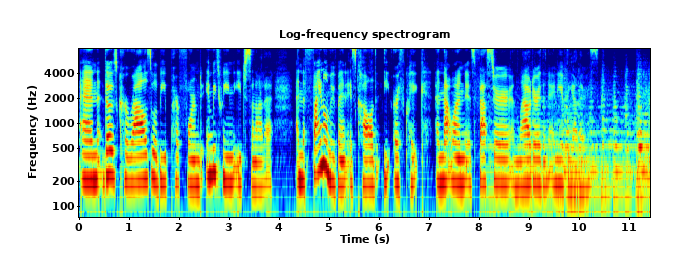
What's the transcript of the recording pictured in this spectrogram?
and those chorales will be performed in between each sonata. And the final movement is called the earthquake, and that one is faster and louder than any of the others.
